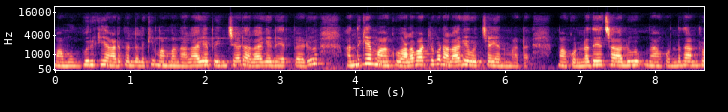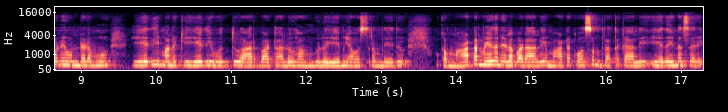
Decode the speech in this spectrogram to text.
మా ముగ్గురికి ఆడపిల్లలకి మమ్మల్ని అలాగే పెంచాడు అలాగే నేర్పాడు. అందుకే మాకు అలవాట్లు కూడా అలాగే వచ్చాయి అన్నమాట మాకున్నదే చాలు మాకున్న దాంట్లోనే ఉండడము. ఏది మనకి ఏది వద్దు ఆర్భాటాలు హంగులు ఏమీ అవసరం లేదు. ఒక మాట మీద నిలబడాలి మాట కోసం బ్రతకాలి ఏదైనా సరే.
